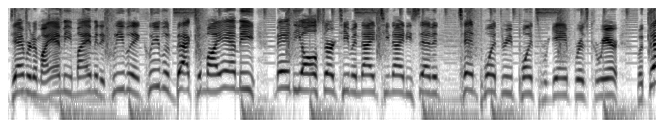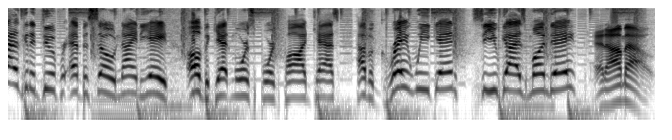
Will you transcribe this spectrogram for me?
Denver to Miami, Miami to Cleveland, and Cleveland back to Miami. Made the All Star team in 1997, 10.3 points per game for his career. But that is going to do it for episode 98 of the Get More Sports Podcast. Have a great weekend. See you guys Monday, and I'm out.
